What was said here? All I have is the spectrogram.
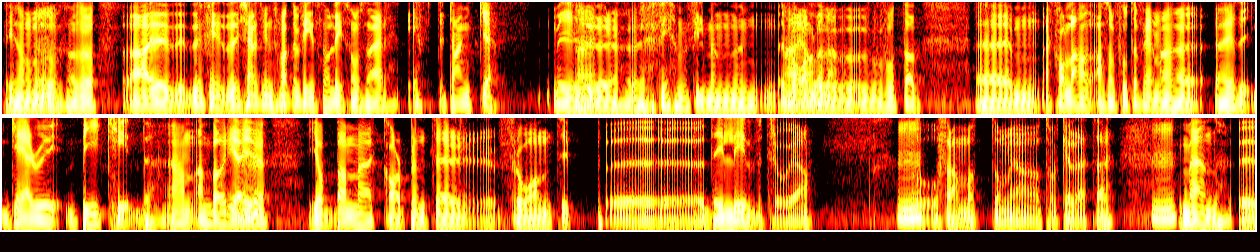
Liksom, Mm. så, ja, det, det, det känns inte som att det finns någon liksom, så här eftertanke i Nej. hur film, filmen Nej, vald och fotad. Um, jag kollade, han, alltså fotade filmen, han heter Gary B. Kibb. Han, han börjar ju Mm. jobba med Carpenter från typ uh, They Live, tror jag Mm. och framåt om jag tolkar det rätt här. Mm. Men eh,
